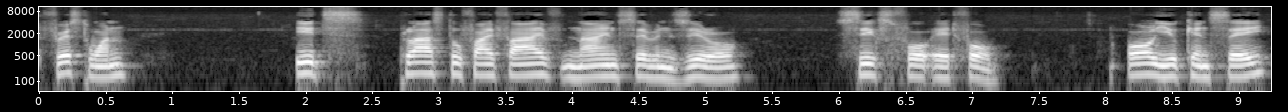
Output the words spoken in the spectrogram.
First one, it's plus 255 970 6484. Or you can say,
